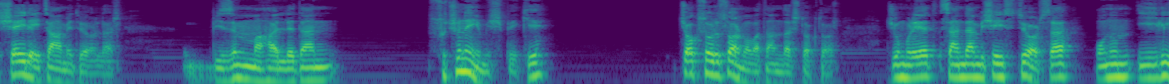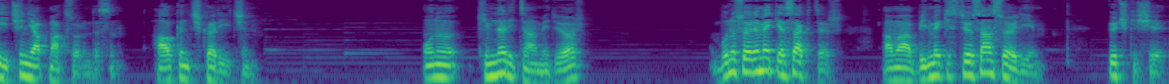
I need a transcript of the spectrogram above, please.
şeyle itham ediyorlar. Bizim mahalleden suçu neymiş peki? Çok soru sorma vatandaş doktor. Cumhuriyet senden bir şey istiyorsa onun iyiliği için yapmak zorundasın. Halkın çıkarı için. Onu kimler itham ediyor? Bunu söylemek yasaktır. Ama bilmek istiyorsan söyleyeyim. Üç kişi.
